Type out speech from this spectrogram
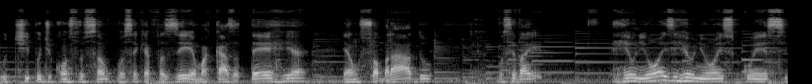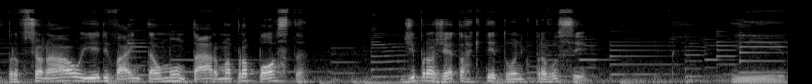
o tipo de construção que você quer fazer, é uma casa térrea, é um sobrado. Você vai reuniões e reuniões com esse profissional e ele vai então montar uma proposta de projeto arquitetônico para você. E,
